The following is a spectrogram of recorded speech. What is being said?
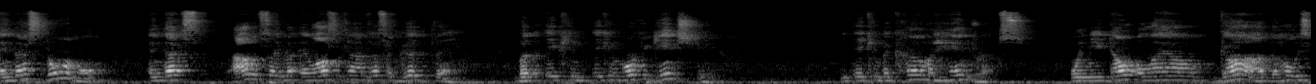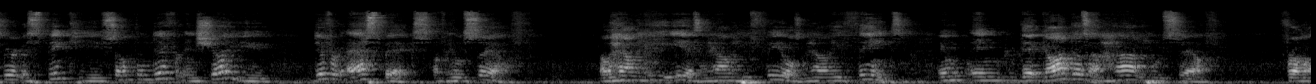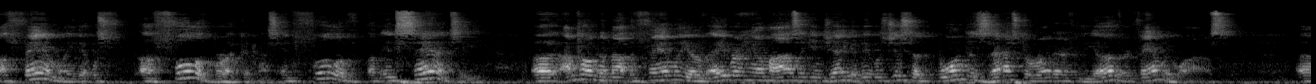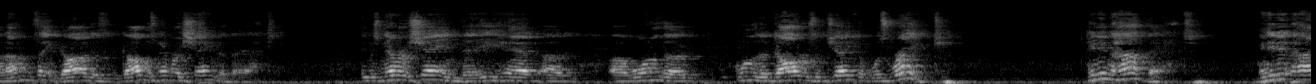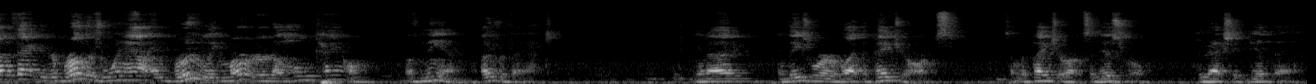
and that's normal, and that's I would say, and lots of times that's a good thing, but it can it can work against you. It can become a hindrance when you don't allow God, the Holy Spirit, to speak to you something different and show you different aspects of Himself, of how He is and how He feels and how He thinks, and, and that God doesn't hide Himself from a family that was uh, full of brokenness and full of, of insanity uh, I'm talking about the family of Abraham, Isaac, and Jacob. It was just a one disaster right after the other, family wise. And I don't think God is. God was never ashamed of that. He was never ashamed that he had uh, uh, one of the one of the daughters of Jacob was raped. He didn't hide that, and he didn't hide the fact that her brothers went out and brutally murdered a whole town of men over that. You know, and these were like the patriarchs, some of the patriarchs of Israel who actually did that.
